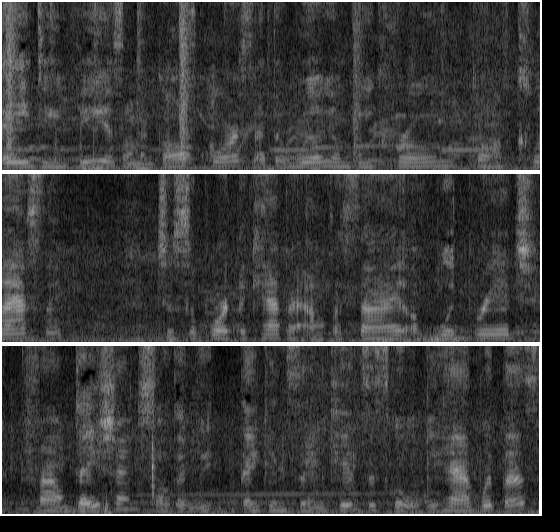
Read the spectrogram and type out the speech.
ADV is on the golf course at the William B. Croom Golf Classic to support the Kappa Alpha Psi of Woodbridge Foundation so that we they can send kids to school. We have with us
